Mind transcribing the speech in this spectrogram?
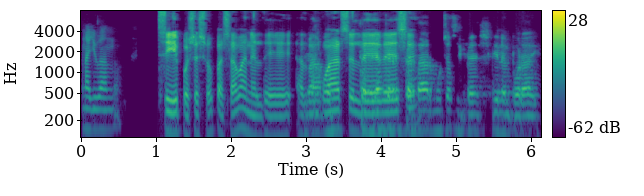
ayudando. Sí, pues eso pasaba en el de Advance Wars, el de DS. muchos IPs, vienen por ahí.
